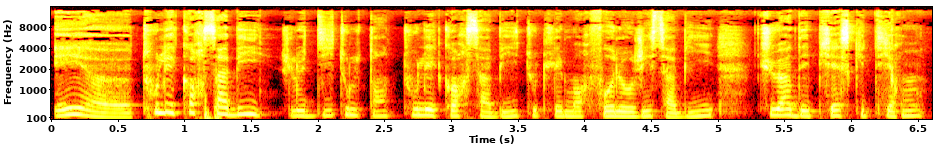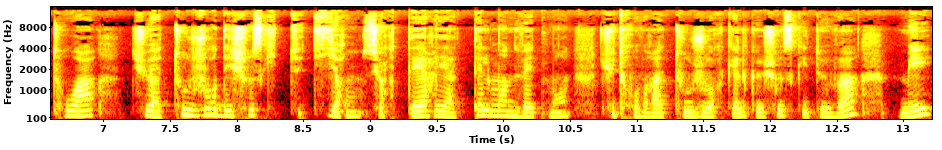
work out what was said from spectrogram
Et euh, tous les corps s'habillent, je le dis tout le temps, tous les corps s'habillent, toutes les morphologies s'habillent. Tu as des pièces qui tireront, toi, tu as toujours des choses qui te tireront sur terre. Il y a tellement de vêtements, tu trouveras toujours quelque chose qui te va, mais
